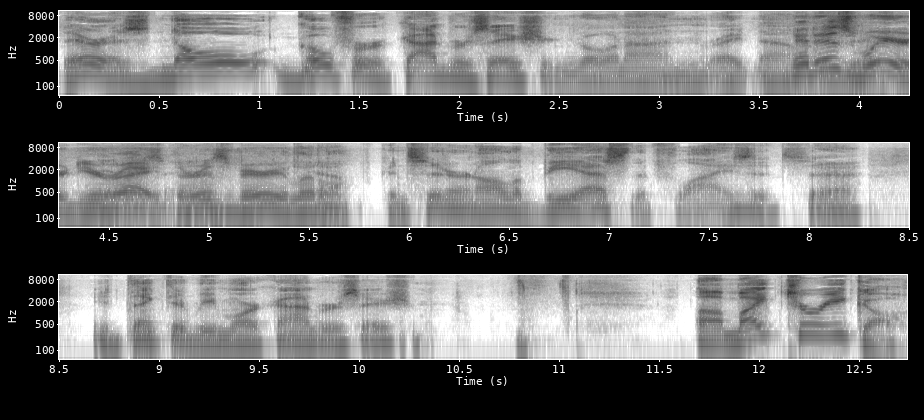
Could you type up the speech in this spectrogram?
There is no gopher conversation going on right now. It is there? weird. You're It right. is, There uh, is very little. yeah, considering all the BS that flies, it's uh, you'd think there'd be more conversation. Uh, Mike Tirico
